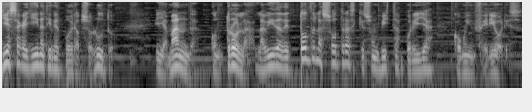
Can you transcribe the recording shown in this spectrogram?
Y esa gallina tiene el poder absoluto. Ella manda, controla la vida de todas las otras que son vistas por ella como inferiores.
